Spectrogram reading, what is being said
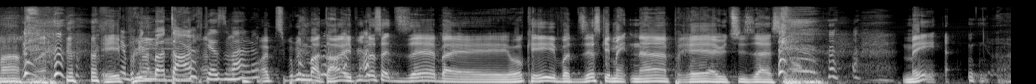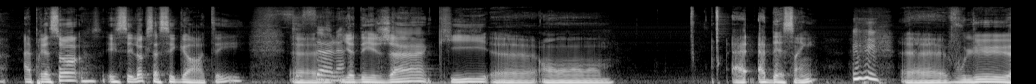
Ah, ouais. Et Un bruit de puis- moteur quasiment. Là. un petit bruit de moteur. Et puis là, ça disait, ben, OK, votre disque est maintenant prêt à utilisation. Mais après ça, et c'est là que ça s'est gâté, euh, il y a des gens qui euh, ont, à, à dessein, Mm-hmm. euh, voulu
